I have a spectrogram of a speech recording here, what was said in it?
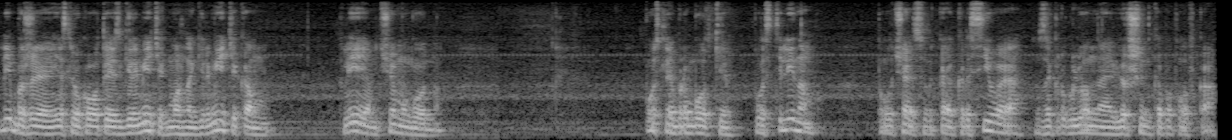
Либо же, если у кого-то есть герметик, можно герметиком, клеем, чем угодно. После обработки пластилином получается такая красивая закругленная вершинка поплавка.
